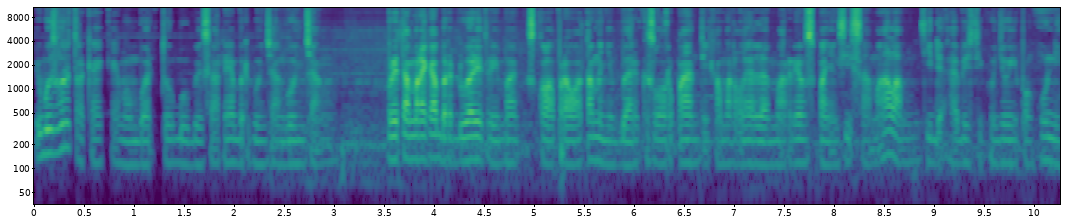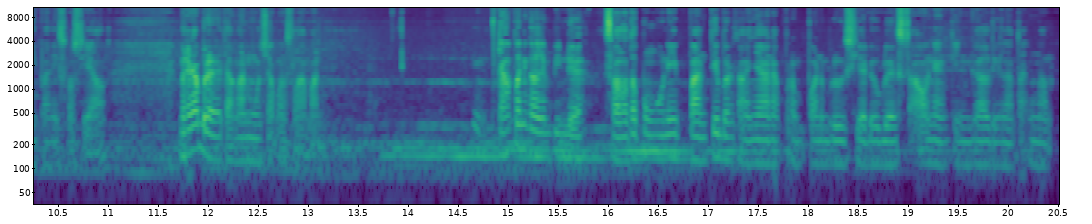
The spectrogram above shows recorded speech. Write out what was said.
Ibu Suri terkekeh membuat tubuh besarnya berguncang-guncang. Berita mereka berdua diterima sekolah perawatan menyebar ke seluruh panti. Kamar Lel dan Mariam sepanjang sisa malam tidak habis dikunjungi penghuni panti sosial. Mereka berdatangan mengucapkan selamat. Kapan kalian pindah? Salah satu penghuni panti bertanya anak perempuan berusia 12 tahun yang tinggal di lantai 6.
